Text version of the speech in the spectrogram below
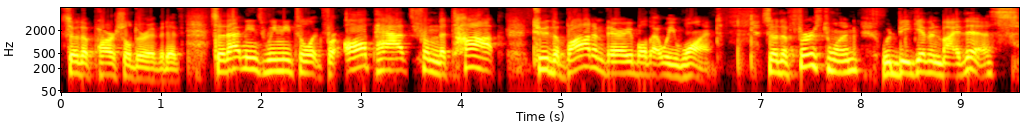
So the partial derivative. So that means we need to look for all paths from the top to the bottom variable that we want. So the first one would be given by this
